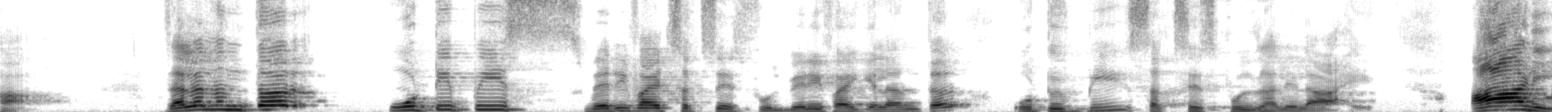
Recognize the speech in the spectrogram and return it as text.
हा. झाल्यानंतर O T P verified successful verify केल्यानंतर ओ टी पी सक्सेसफुल झालेला आहे. आणि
